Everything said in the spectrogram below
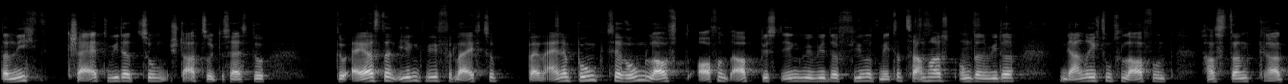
dann nicht gescheit wieder zum Start zurück. Das heißt, du, du eierst dann irgendwie vielleicht so beim einen Punkt herum, laufst auf und ab, bis du irgendwie wieder 400 Meter zusammen hast, um dann wieder in die andere Richtung zu laufen und hast dann gerade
